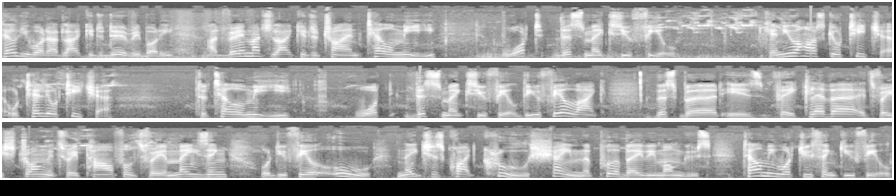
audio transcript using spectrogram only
Tell you what I'd like you to do, everybody. I'd very much like you to try and tell me what this makes you feel. Can you ask your teacher or tell your teacher to tell me what this makes you feel. Do you feel like this bird is very clever, it's very strong, it's very powerful, it's very amazing? Or do you feel, oh, nature's quite cruel, shame the poor baby mongoose? Tell me what you think you feel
